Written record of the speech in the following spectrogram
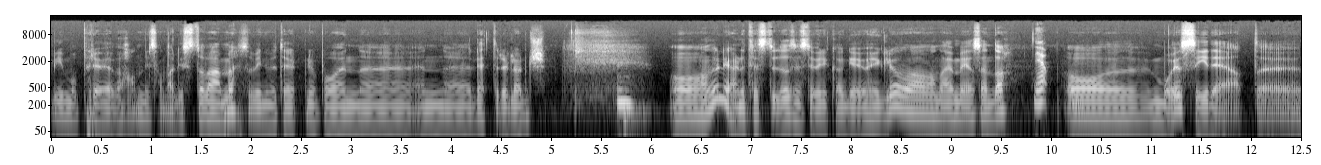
vi må prøve han hvis han har lyst til å være med. Så vi inviterte han jo på en, eh, en eh, lettere lunsj. Og han ville gjerne teste det og syntes det virka gøy og hyggelig, og han er jo med oss enda. Ja. Og vi må jo si det at uh,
